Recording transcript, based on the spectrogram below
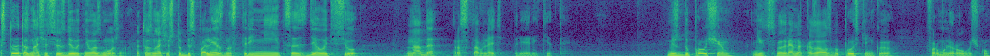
что это значит все сделать невозможно? Это значит, что бесполезно стремиться сделать все. Надо расставлять приоритеты. Между прочим, Несмотря на, казалось бы, простенькую формулировочку,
